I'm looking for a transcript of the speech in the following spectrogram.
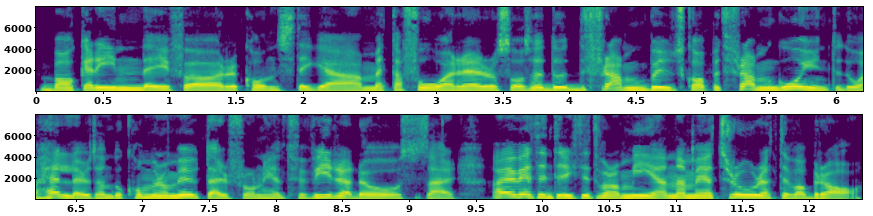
bakar in dig för konstiga metaforer och så. så då, fram, budskapet framgår ju inte då heller utan då kommer de ut därifrån helt förvirrade och så, så här, ja, jag vet inte riktigt vad de menar men jag tror att det var bra.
